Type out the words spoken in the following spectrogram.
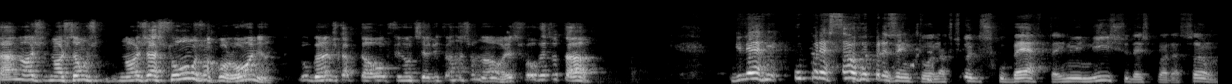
Tá, nós, nós, somos, nós já somos uma colônia do grande capital financeiro internacional. Esse foi o resultado. Guilherme, o pré-sal representou, na sua descoberta e no início da exploração,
